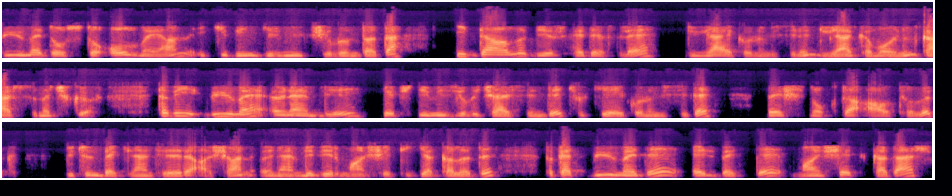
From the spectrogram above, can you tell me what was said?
büyüme dostu olmayan 2023 yılında da iddialı bir hedefle dünya ekonomisinin, dünya kamuoyunun karşısına çıkıyor. Tabii büyüme önemli. Geçtiğimiz yıl içerisinde Türkiye ekonomisi de 5.6'lık bütün beklentileri aşan önemli bir manşeti yakaladı. Fakat büyümede elbette manşet kadar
